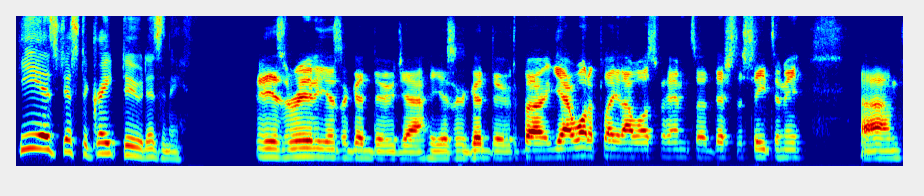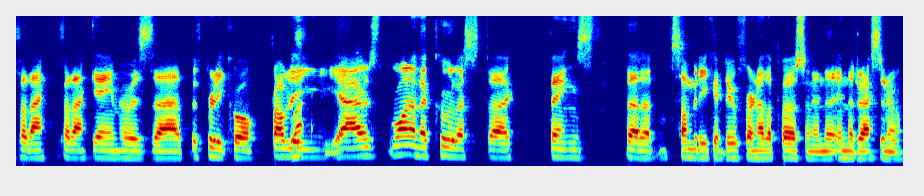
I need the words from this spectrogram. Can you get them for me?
he is just a great dude, isn't he? He is really is a good dude. Yeah, he is a good dude. But yeah, what a play that was for him to dish the seat to me. um, for that for that game. It was uh, it was pretty cool. Probably what? yeah, it was one of the coolest uh, things that uh, somebody could do for another person in the in the dressing room.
